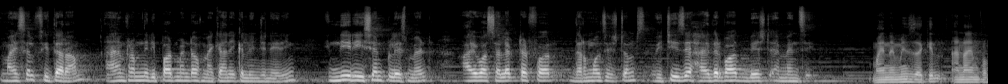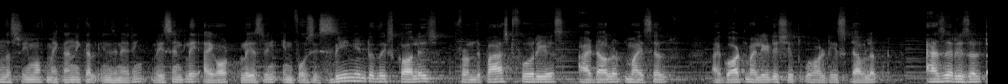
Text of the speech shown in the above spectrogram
Myself Sitaram, I am from the Department of Mechanical Engineering. In the recent placement, I was selected for Thermal Systems, which is a Hyderabad based MNC. My name is Akhil and I am from the stream of Mechanical Engineering. Recently, I got placed in Infosys. Being into this college from the past four years, I developed myself. I got my leadership qualities developed. As a result,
